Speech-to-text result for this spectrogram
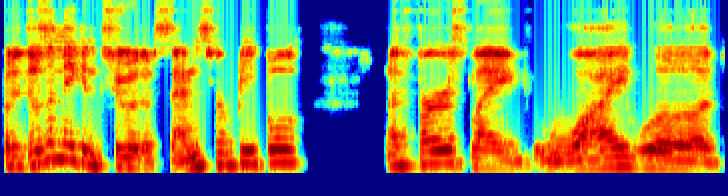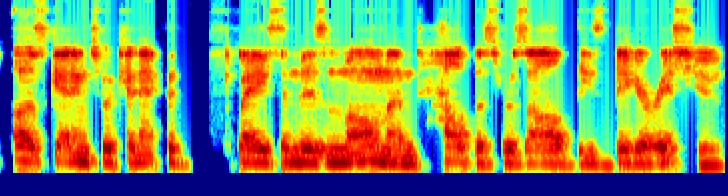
But it doesn't make intuitive sense for people at first. Like, why would us getting to a connected place in this moment help us resolve these bigger issues?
